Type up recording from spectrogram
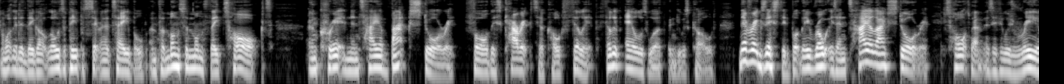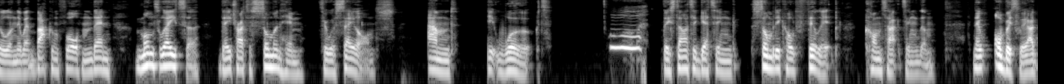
And what they did, they got loads of people to sit around a table, and for months and months they talked and created an entire backstory for this character called Philip. Philip Aylesworth, I think he was called. Never existed, but they wrote his entire life story, talked about him as if he was real, and they went back and forth. And then months later, they tried to summon him through a seance, and it worked. Ooh. They started getting somebody called Philip contacting them. Now, obviously, I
